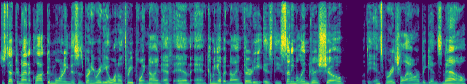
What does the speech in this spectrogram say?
Just after 9 o'clock, good morning. This is Boerne Radio 103.9 FM, and coming up at 9.30 is the Sunny Melindres Show, but the inspirational hour begins now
